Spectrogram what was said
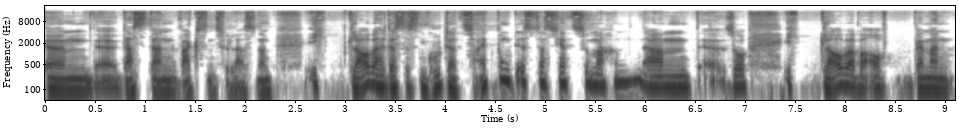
ähm, äh, das dann wachsen zu lassen. Und ich glaube halt, dass es ein guter Zeitpunkt ist, das jetzt zu machen. Ähm, äh, so, ich glaube aber auch, wenn man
